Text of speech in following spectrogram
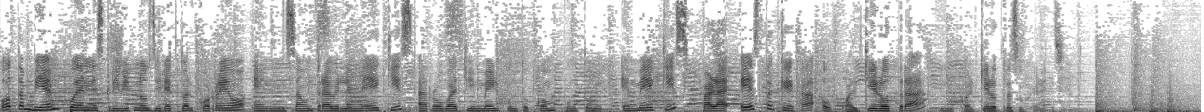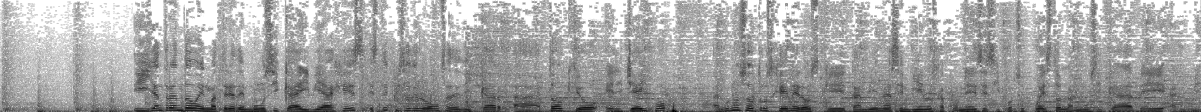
O también pueden escribirnos directo al correo en soundtravelmx.gmail.com.mx para esta queja o cualquier otra y cualquier otra sugerencia. Y ya entrando en materia de música y viajes, este episodio lo vamos a dedicar a Tokio, el J-Pop, algunos otros géneros que también hacen bien los japoneses y por supuesto la música de anime.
